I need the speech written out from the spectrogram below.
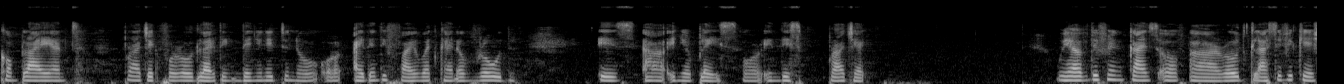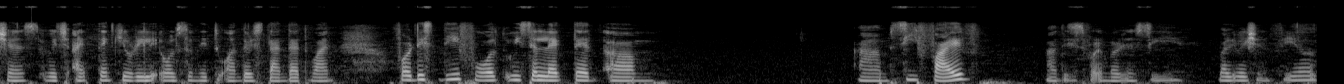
compliant project for road lighting, then you need to know or identify what kind of road is uh, in your place or in this project. We have different kinds of uh, road classifications, which I think you really also need to understand that one. For this default, we selected um, um, C5. Uh, this is for emergency valuation field.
